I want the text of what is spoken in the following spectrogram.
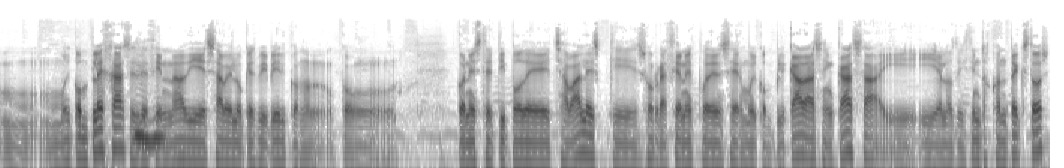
muy complejas, es decir, nadie sabe lo que es vivir con, con, este tipo de chavales, que sus reacciones pueden ser muy complicadas en casa y, en los distintos contextos,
